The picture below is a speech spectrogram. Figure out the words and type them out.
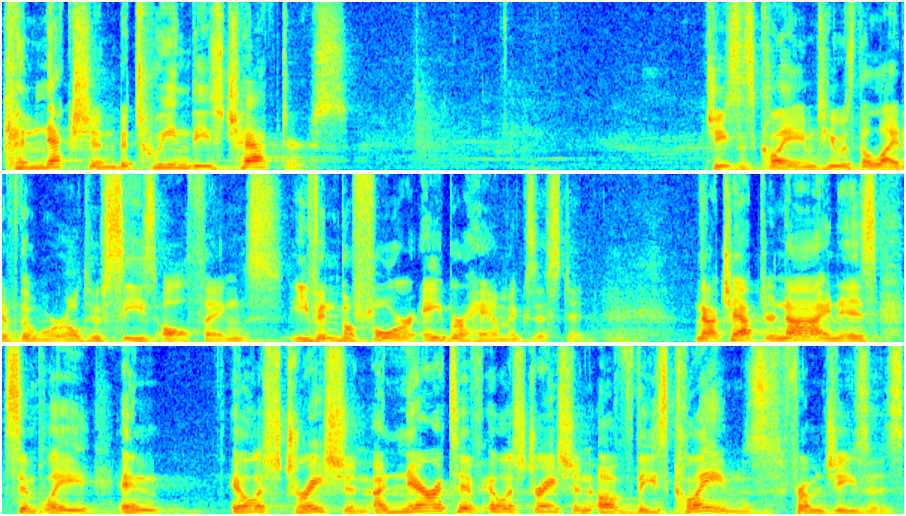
connection between these chapters. Jesus claimed he was the light of the world who sees all things, even before Abraham existed. Now, chapter 9 is simply an illustration, a narrative illustration of these claims from Jesus.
